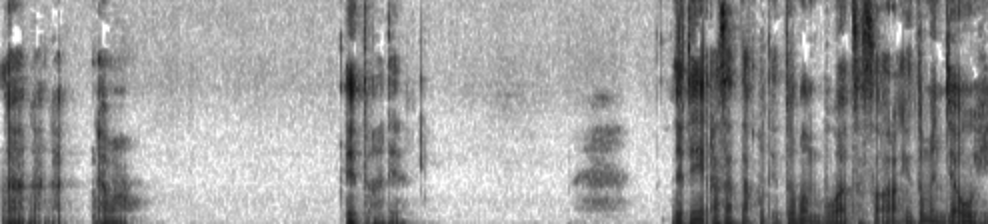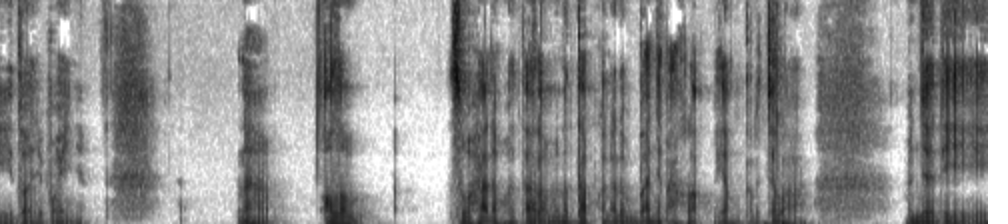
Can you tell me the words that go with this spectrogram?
Nggak, nggak, nggak, nggak mau. Itu hadir. Jadi rasa takut itu membuat seseorang itu menjauhi itu aja poinnya. Nah, Allah Subhanahu wa taala menetapkan ada banyak akhlak yang tercela menjadi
